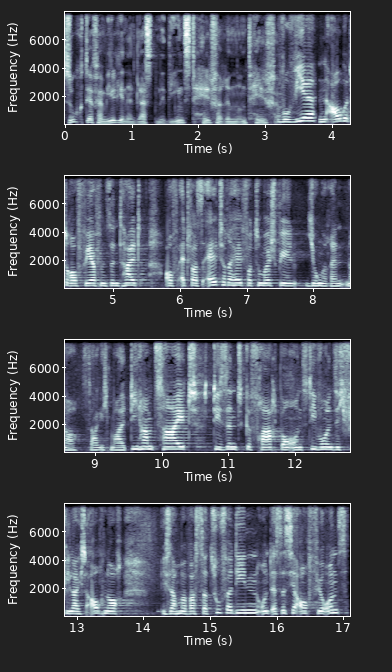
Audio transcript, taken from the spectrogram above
sucht der familienentlastende Dienst Helferinnen und Helfer. Wo wir ein Auge drauf werfen, sind halt auf etwas ältere Helfer, zum Beispiel junge Rentner, sage ich mal. Die haben Zeit, die sind gefragt bei uns, die wollen sich vielleicht auch noch ich sag mal, was dazu verdienen. Und es ist ja auch für uns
